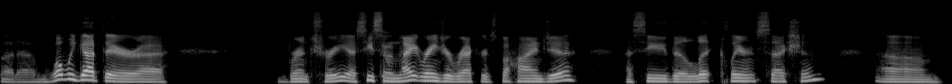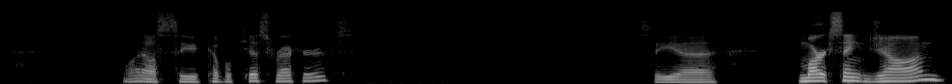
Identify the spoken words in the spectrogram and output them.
but um, what we got there, uh, Brent Tree? I see some Night Ranger records behind you. I see the lit clearance section. Um, what else? See a couple Kiss records. See, uh, Mark St. John.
